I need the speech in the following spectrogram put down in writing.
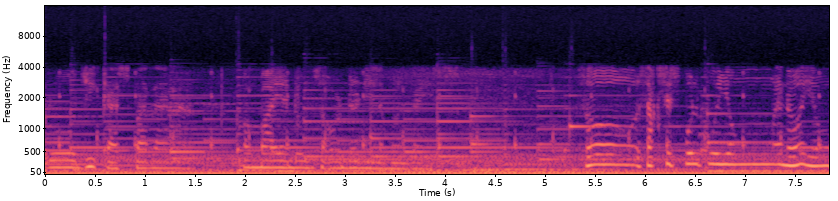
through Gcash para pambayad doon sa order nila mga guys. So successful po yung ano yung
